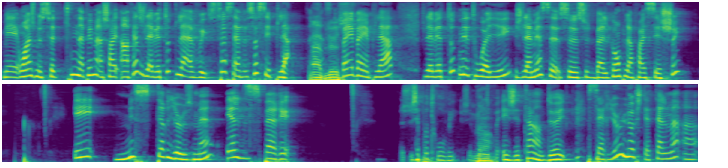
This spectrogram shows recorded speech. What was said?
Mais ouais, je me suis fait kidnapper ma chaise. En fait, je l'avais toute lavée. Ça, ça, ça c'est plate. Hein. C'est bien, bien plate. Je l'avais toute nettoyée. Je la mets sur, sur- sur le balcon pour la faire sécher. Et mystérieusement, elle disparaît. J'ai pas trouvé. J'ai pas trouvé. Et j'étais en deuil. Sérieux, là, j'étais tellement en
